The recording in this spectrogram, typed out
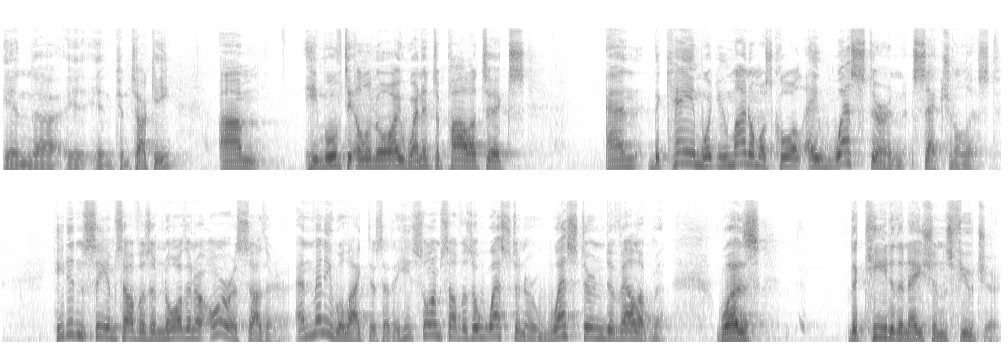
in, uh, in Kentucky. Um, he moved to Illinois, went into politics, and became what you might almost call a Western sectionalist. He didn't see himself as a Northerner or a Southerner, and many will like this. He saw himself as a Westerner. Western development was the key to the nation's future.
